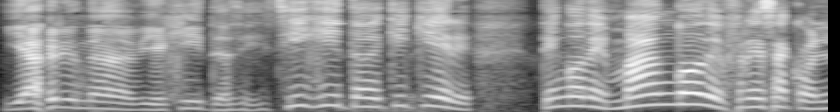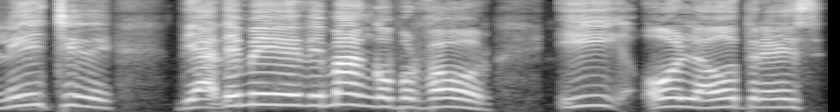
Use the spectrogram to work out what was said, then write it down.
y abre una viejita así. Sí, hijita, ¿de qué quiere? Tengo de mango, de fresa con leche, de, de ah, deme de mango, por favor. Y o la otra es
